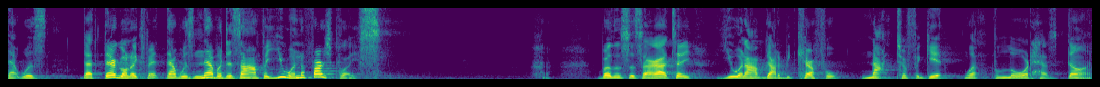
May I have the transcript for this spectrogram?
that was that they're going to experience that was never designed for you in the first place. Brothers and sisters, I got to tell you, you and I have got to be careful not to forget what the Lord has done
